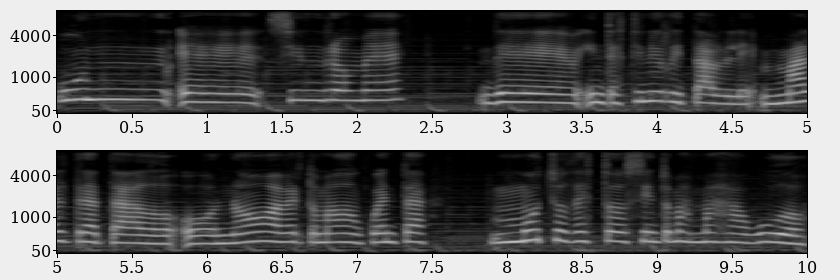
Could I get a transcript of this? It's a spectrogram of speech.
un eh, síndrome de intestino irritable maltratado o no haber tomado en cuenta muchos de estos síntomas más agudos,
